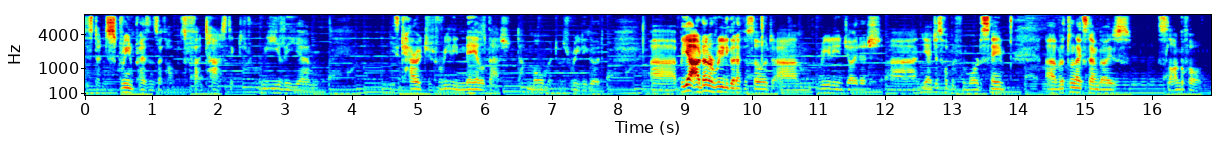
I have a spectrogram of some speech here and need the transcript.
just that screen presence I thought was fantastic. Just really, um, his characters really nailed that that moment. It was really good. Uh, but yeah, another really good episode. Um, really enjoyed it, and yeah, just hoping for more of the same. Uh, but until next time, guys, fóill.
